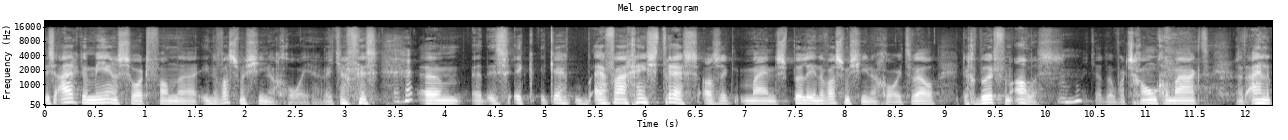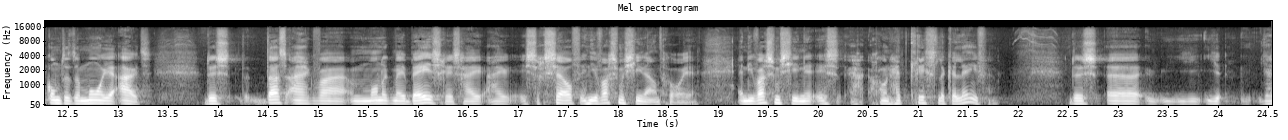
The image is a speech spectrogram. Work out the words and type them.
het is eigenlijk meer een soort van uh, in de wasmachine gooien. Weet je? Dus, um, het is, ik, ik ervaar geen stress als ik mijn spullen in de wasmachine gooi. Terwijl er gebeurt van alles. Mm -hmm. weet je, er wordt schoongemaakt. En uiteindelijk komt het er mooier uit. Dus dat is eigenlijk waar een monnik mee bezig is. Hij, hij is zichzelf in die wasmachine aan het gooien. En die wasmachine is gewoon het christelijke leven. Dus uh, je, ja,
